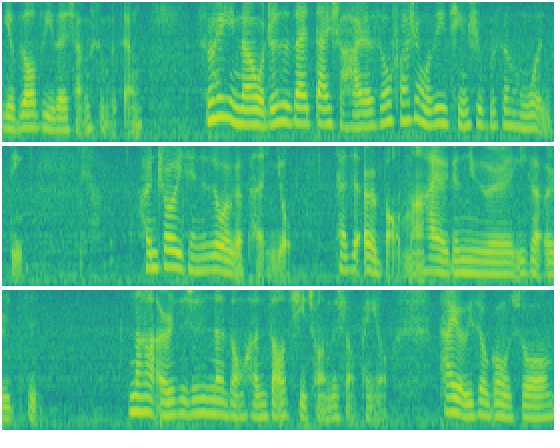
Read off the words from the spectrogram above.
也不知道自己在想什么这样。所以呢，我就是在带小孩的时候，发现我自己情绪不是很稳定。很久以前，就是我有个朋友，他是二宝妈，还有一个女儿，一个儿子。那他儿子就是那种很早起床的小朋友，他有一次跟我说，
